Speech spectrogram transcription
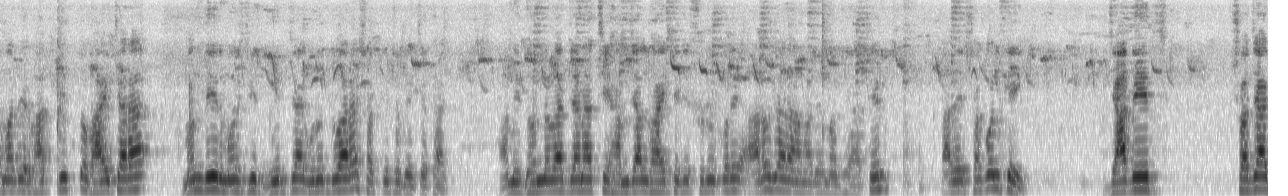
আমাদের ভ্রাতৃত্ব ভাইচারা, মন্দির, মসজিদ, গির্জা গুরুদ্বারা সব কিছু বেঁচে থাক। আমি ধন্যবাদ জানাচ্ছি হামজাল ভাই থেকে শুরু করে আরও যারা আমাদের মাঝে আছেন, তাদের সকলকেই। যাদের সজাগ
